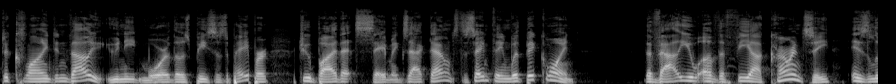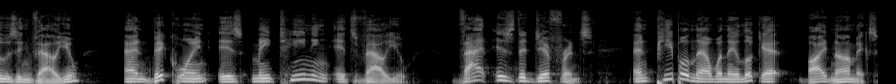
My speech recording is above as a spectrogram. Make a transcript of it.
declined in value. You need more of those pieces of paper to buy that same exact ounce. The same thing with Bitcoin. The value of the fiat currency is losing value, and Bitcoin is maintaining its value. That is the difference. And people now, when they look at Bidenomics,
